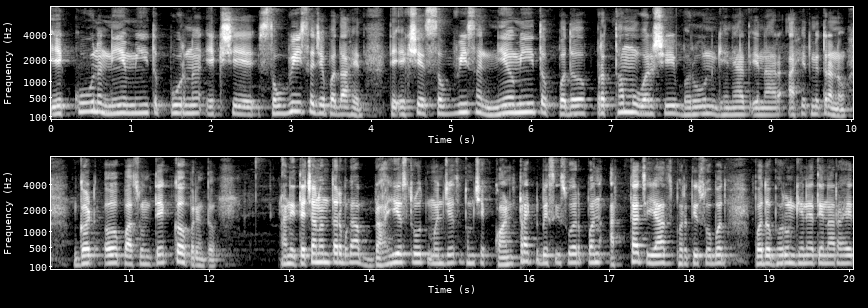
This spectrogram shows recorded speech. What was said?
एकूण नियमित पूर्ण एकशे सव्वीस जे पदं आहेत ते एकशे सव्वीस नियमित पदं प्रथम वर्षी भरून घेण्यात येणार आहेत मित्रांनो. गट अ पासून ते क पर्यंत. आणि त्याच्यानंतर बघा बाह्य स्रोत म्हणजेच तुमचे कॉन्ट्रॅक्ट बेसिसवर पण आत्ताच याच भरतीसोबत पदं भरून घेण्यात येणार आहेत.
